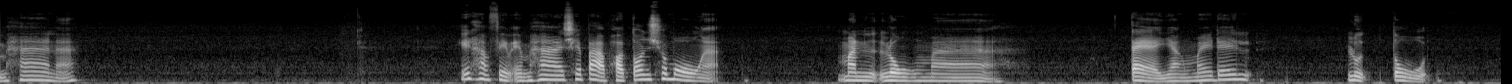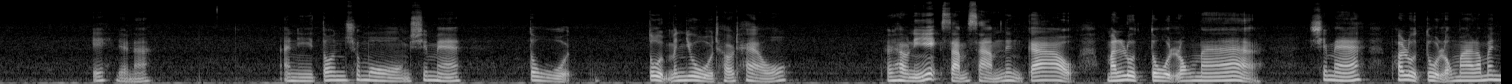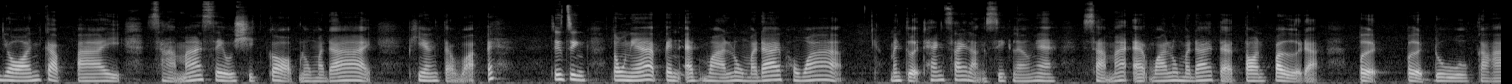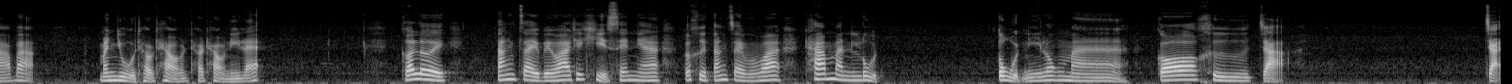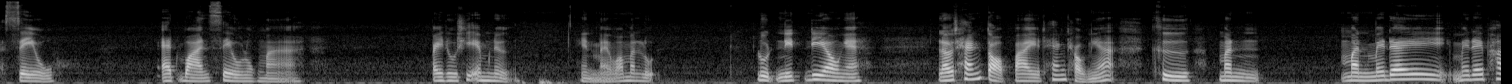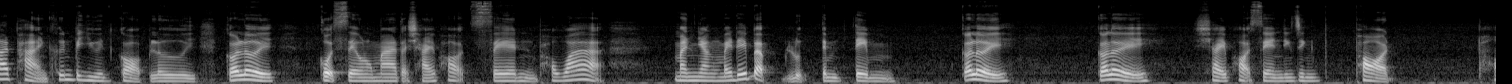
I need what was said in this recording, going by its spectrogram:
M5 นะ ที่ทำเฟรม M5 ใช่ป่ะ พอต้นชั่วโมงอะ่ะ มันลงมา แต่ยังไม่ได้หลุดตูด เอ๊ะ เดี๋ยวนะ อันนี้ต้นชั่วโมงใช่ไหมตูด ตูดมันอยู่แถวแถวแถวแถวนี้สามสามหนึ่งเก้ามันหลุดตูดลงมา ใช่ไหมพอหลุดตูดลงมาแล้วมันย้อนกลับไป สามารถเซลล์ชิดกรอบลงมาได้ เพียงแต่ว่าเอ๊ะจริงๆ ตรงเนี้ยเป็นแอดวานลงมาได้ เพราะว่ามันเกิดแท่งไส้หลังซิกแล้วไงสามารถแอดวานลงมาได้ แต่ตอนเปิดอะเปิดเปิดดูกราฟอะมันอยู่แถวแถวแถวแถวนี้แหละก็เลยตั้งใจไว้ว่าที่ขีดเส้นเนี้ยก็คือตั้งใจไว้ว่าถ้ามันหลุดตูดนี้ลงมา ก็คือจะ จะเซลล์แอดวานซ์เซลล์ลงมา ไปดูที่ M1 เห็นไหมว่ามันหลุด หลุดนิดเดียวไง แล้วแท่งต่อไปแท่งแถวเนี้ย คือมันมันไม่ได้ไม่ได้พาดผ่านขึ้นไปยืนกรอบเลย ก็เลยกดเซลล์ลงมาแต่ใช้พอร์ตเซนเพราะว่ามันยังไม่ได้แบบหลุดเต็มๆก็เลย ก็เลยใช้พอร์ตเซนจริง ๆ พอร์ต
